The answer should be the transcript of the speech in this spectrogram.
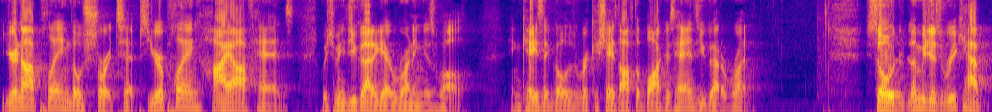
you're not playing those short tips. You're playing high off hands, which means you got to get running as well. In case it goes ricochets off the blocker's hands, you got to run. So let me just recap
